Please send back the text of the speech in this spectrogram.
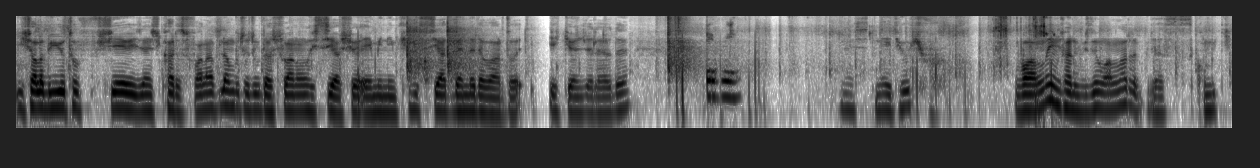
İnşallah bir YouTube şey çıkarız falan filan. Bu çocuk da şu an o hissi yaşıyor eminim ki. Hissiyat bende de vardı ilk öncelerde. Ne, ne diyor ki bu? Vanlıyım hani bizim vanlar da biraz komik.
